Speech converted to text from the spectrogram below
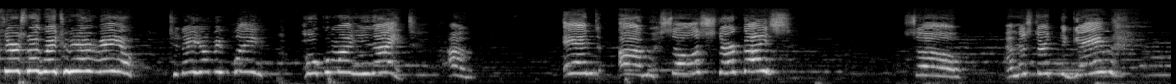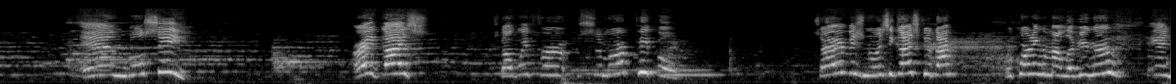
guys, there's my way to another video. Today you'll be playing Pokemon Unite. Um, and um, so let's start, guys. So I'm gonna start the game, and we'll see. All right, guys. Let's go wait for some more people. Sorry if it's noisy, guys, because I'm recording in my living room. And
